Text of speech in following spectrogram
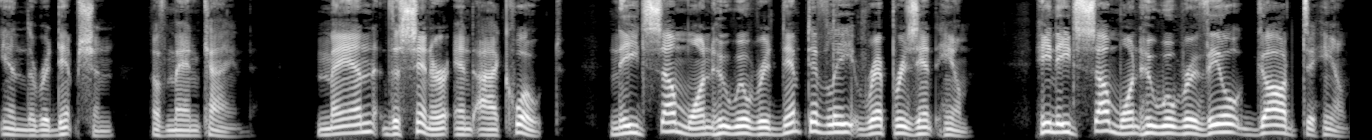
in the redemption of mankind. Man, the sinner, and I quote, needs someone who will redemptively represent him. He needs someone who will reveal God to him.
